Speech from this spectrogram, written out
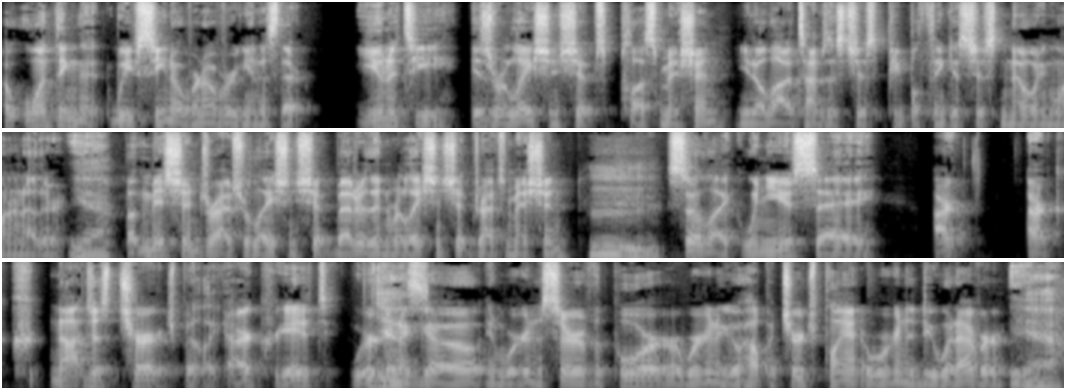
Uh, one thing that we've seen over and over again is that unity is relationships plus mission. You know, a lot of times it's just people think it's just knowing one another. Yeah. But mission drives relationship better than relationship drives mission. Mm. So like when you say our our not just church, but like our creative, we're yes. going to go and we're going to serve the poor, or we're going to go help a church plant, or we're going to do whatever. Yeah.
